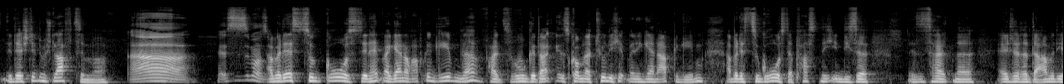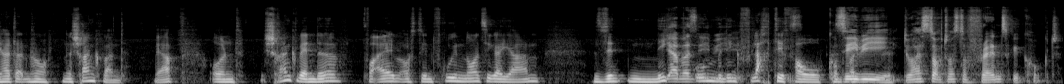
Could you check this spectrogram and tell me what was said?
Der steht im Schlafzimmer. Ah, Es ist immer so. Aber der ist zu groß, den hätten wir gerne auch abgegeben, ne? Falls so Gedanken ist, kommen, natürlich hätten wir den gerne abgegeben, aber der ist zu groß, der passt nicht in diese, es ist halt eine ältere Dame, die hat halt noch eine Schrankwand, ja? Und Schrankwände, vor allem aus den frühen 90er Jahren, sind nicht Ja, unbedingt Flach-TV Sebi, du hast doch, du hast doch Friends geguckt.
